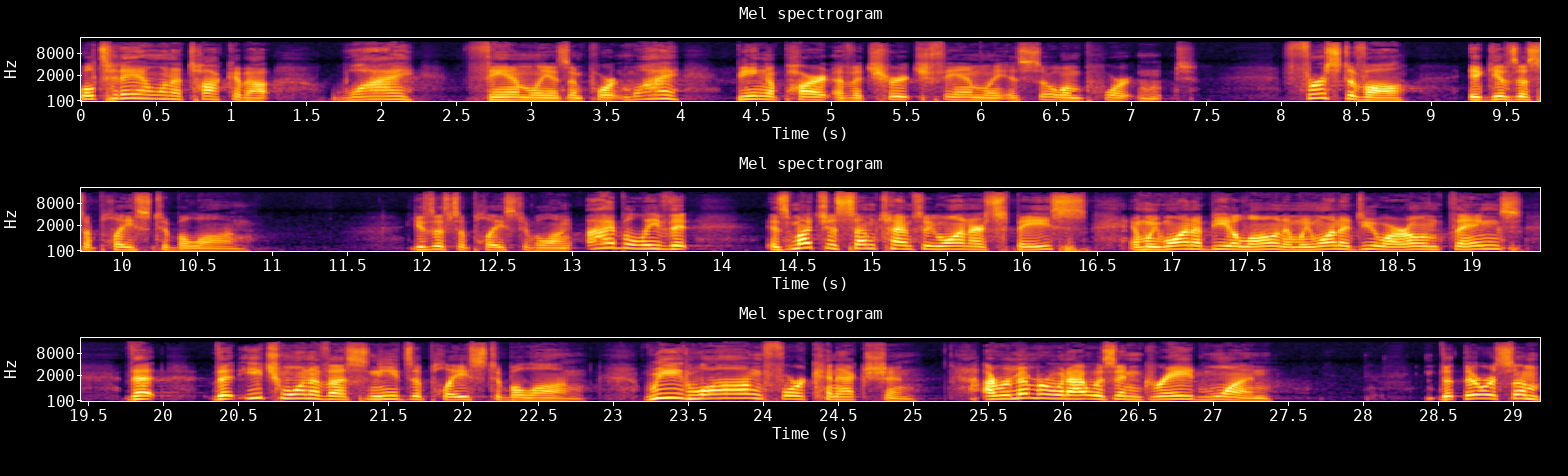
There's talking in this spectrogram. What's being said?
Well, today I want to talk about why family is important, why being a part of a church family is so important. First of all, it gives us a place to belong. It gives us a place to belong. I believe that As much as sometimes we want our space and we want to be alone and we want to do our own things, that, that each one of us needs a place to belong. We long for connection. I remember when I was in grade one, that there were some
